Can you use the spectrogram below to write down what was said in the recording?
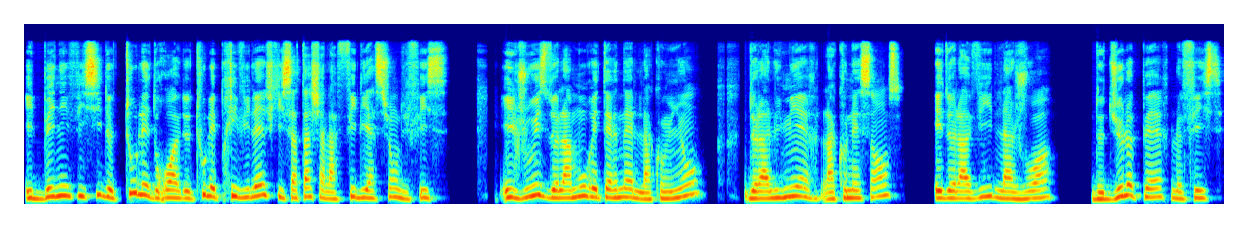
ils bénéficient de tous les droits et de tous les privilèges qui s'attachent à la filiation du Fils. Ils jouissent de l'amour éternel, la communion, de la lumière, la connaissance, et de la vie, la joie, de Dieu le Père, le Fils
